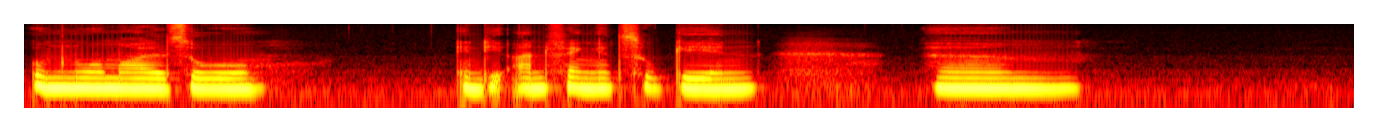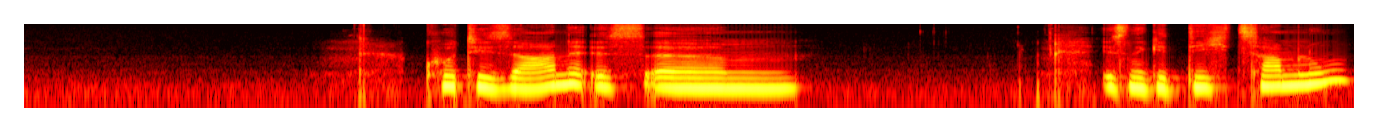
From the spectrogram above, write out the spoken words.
um nur mal so in die Anfänge zu gehen. Ähm, Kurtisane ist, ähm, ist eine Gedichtsammlung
